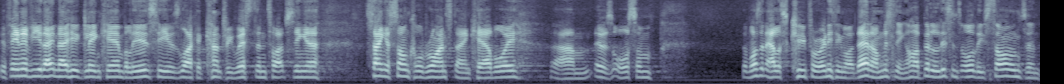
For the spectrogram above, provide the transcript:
If any of you don't know who Glen Campbell is, he was like a country western type singer. Sang a song called Rhinestone Cowboy. Um, it was awesome. It wasn't Alice Cooper or anything like that. I'm listening, oh, I better listen to all these songs. And,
